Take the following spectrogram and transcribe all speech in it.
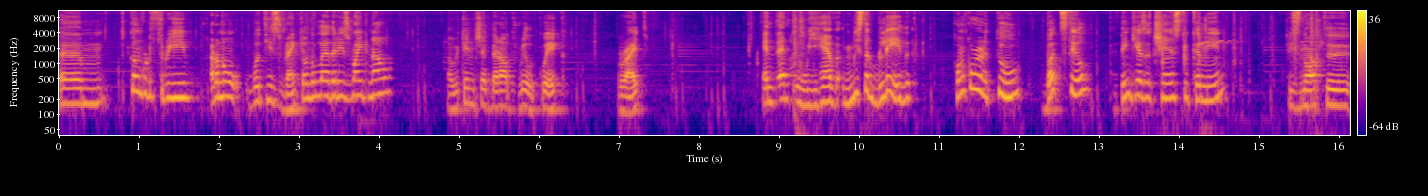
Um, Conquer 3, I don't know what his rank on the ladder is right now. Uh, we can check that out real quick, right? And then we have Mr. Blade, Conqueror 2, but still, I think he has a chance to come in. He's not uh,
